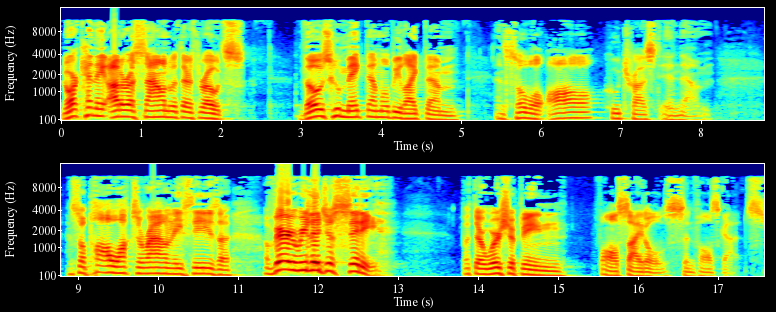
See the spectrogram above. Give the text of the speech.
nor can they utter a sound with their throats. Those who make them will be like them, and so will all who trust in them. And so Paul walks around and he sees a, a very religious city, but they're worshiping false idols and false gods.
